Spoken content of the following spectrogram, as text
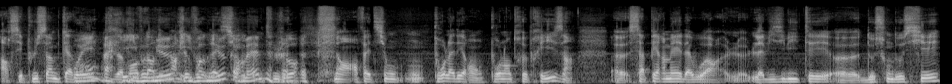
Alors c'est plus simple qu'avant. Oui, il vaut mieux, il vaut mieux quand même. Toujours. non, en fait, si on, pour l'adhérent, pour l'entreprise, euh, ça permet d'avoir la visibilité euh, de son dossier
